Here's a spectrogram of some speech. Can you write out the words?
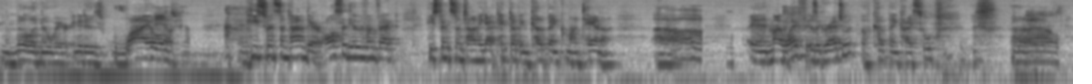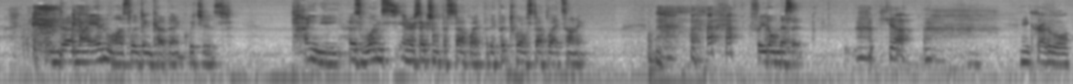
in the middle of nowhere, and it is wild. And he spent some time there. Also, the other fun fact: he spent some time. He got picked up in Cut Bank, Montana. Uh, oh. And my wife is a graduate of Cut Bank High School. Uh, wow. And uh, my in-laws lived in Cut Bank, which is tiny. Has one intersection with a stoplight, but they put twelve stoplights on it. so you don't miss it. Yeah. Incredible.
